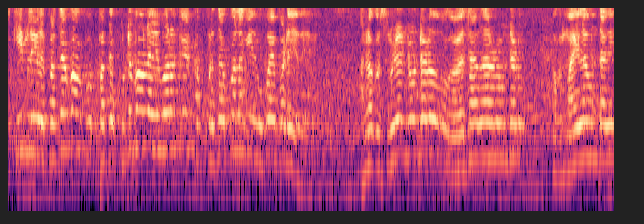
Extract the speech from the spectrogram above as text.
స్కీమ్లు ప్రతి ఒక్క ప్రతి కుటుంబంలో ఎవరికి ప్రతి ఒక్కరికి ఉపయోగపడేది అందులో ఒక స్టూడెంట్ ఉంటాడు ఒక వ్యవసాయదారుడు ఉంటాడు ఒక మహిళ ఉంటుంది.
